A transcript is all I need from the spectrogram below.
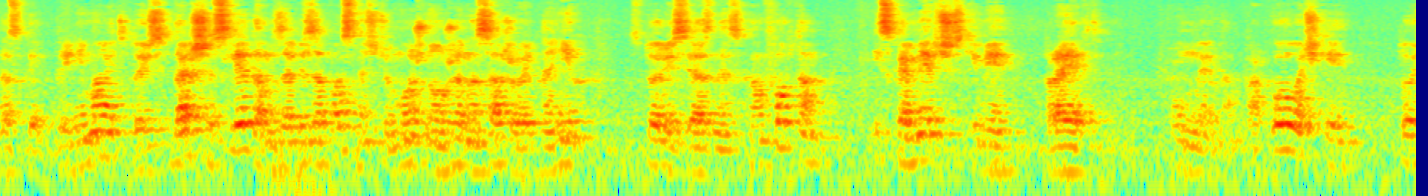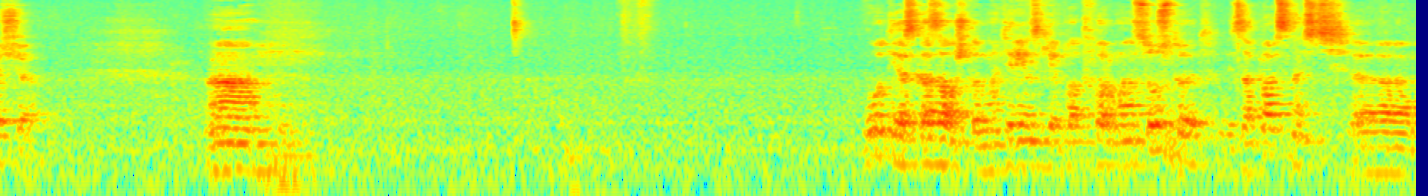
так сказать, принимать. То есть дальше следом за безопасностью можно уже насаживать на них истории, связанные с комфортом и с коммерческими проектами. Умные там парковочки, то все. Вот я сказал, что материнские платформы отсутствуют, безопасность. Э,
